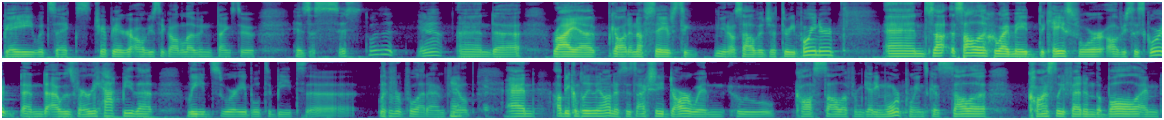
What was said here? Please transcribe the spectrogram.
Guéhi with six, Trippier obviously got eleven thanks to his assist. Was it? Yeah, and uh, Raya got enough saves to you know salvage a three pointer. And Salah, who I made the case for, obviously scored, and I was very happy that Leeds were able to beat uh, Liverpool at Anfield. Yeah. And I'll be completely honest, it's actually Darwin who cost Salah from getting more points because Salah constantly fed him the ball and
